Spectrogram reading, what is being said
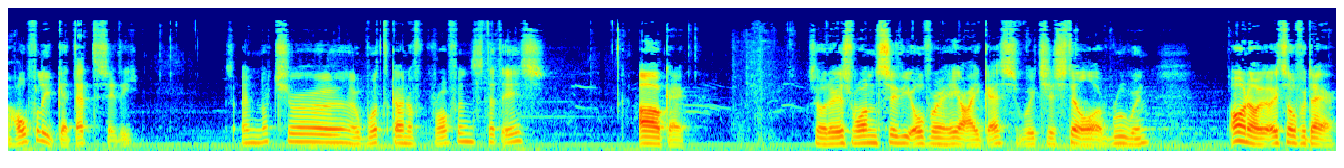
hopefully get that city. So I'm not sure what kind of province that is. Oh, okay. So there is one city over here, I guess, which is still a ruin. Oh no, it's over there.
